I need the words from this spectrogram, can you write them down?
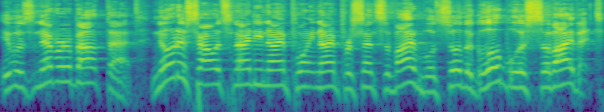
It was never about that. Notice how it's 99.9% survivable, so the globalists survive it.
